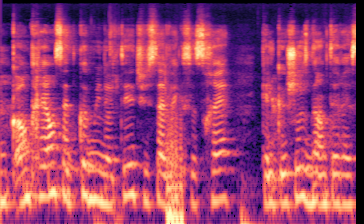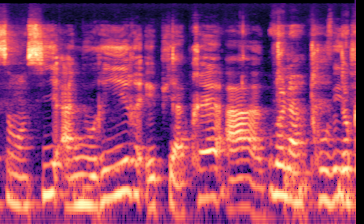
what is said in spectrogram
Donc, en créant cette communauté, tu savais que ce serait quelque chose d'intéressant aussi à nourrir et puis après à Voilà. trouver Donc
